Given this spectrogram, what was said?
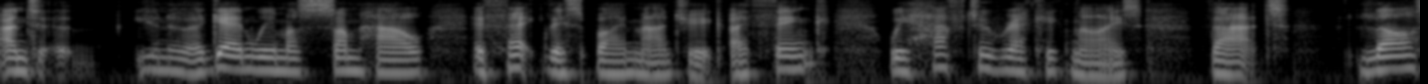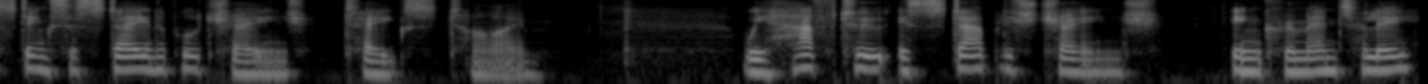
And uh, you know, again, we must somehow effect this by magic. I think we have to recognize that lasting, sustainable change takes time. We have to establish change incrementally,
